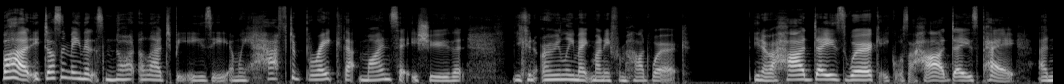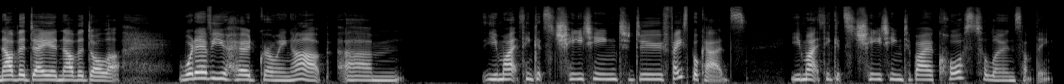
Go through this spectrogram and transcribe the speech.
But it doesn't mean that it's not allowed to be easy. And we have to break that mindset issue that you can only make money from hard work. You know, a hard day's work equals a hard day's pay, another day, another dollar. Whatever you heard growing up, um, you might think it's cheating to do Facebook ads. You might think it's cheating to buy a course to learn something.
